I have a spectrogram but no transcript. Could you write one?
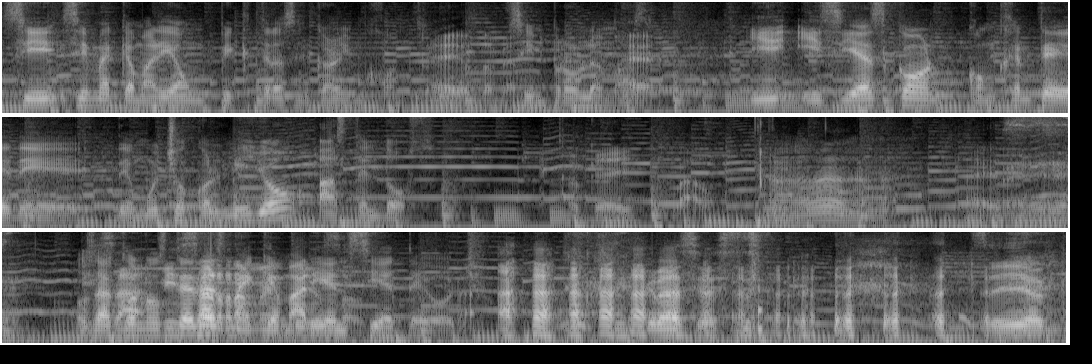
sí, sí me quemaría un pick 3 en Karim Hunt. Eh. Sin problemas. Eh. Y, y si es con, con gente de, de mucho colmillo, hasta el 2. Ok, wow. Ah, Es- O sea, con ustedes me quemaría el eso. 7-8. gracias. Sí, ok.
